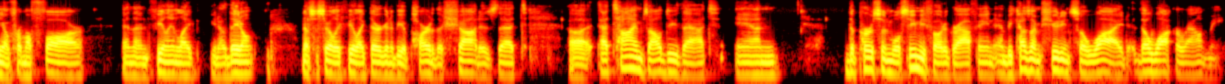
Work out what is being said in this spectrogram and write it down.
you know from afar and then feeling like you know they don't necessarily feel like they're going to be a part of the shot is that uh, at times I'll do that and the person will see me photographing and because I'm shooting so wide, they'll walk around me.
